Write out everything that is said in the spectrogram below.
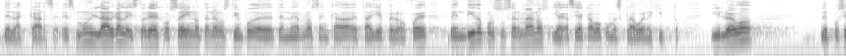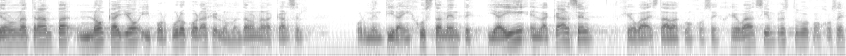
de la cárcel. Es muy larga la historia de José y no tenemos tiempo de detenernos en cada detalle, pero fue vendido por sus hermanos y así acabó como esclavo en Egipto. Y luego le pusieron una trampa, no cayó y por puro coraje lo mandaron a la cárcel por mentira, injustamente. Y ahí en la cárcel Jehová estaba con José. Jehová siempre estuvo con José.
